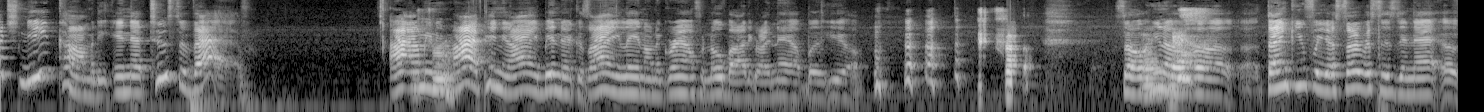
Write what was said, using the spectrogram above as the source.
much need comedy in that to survive. I, I mean, in my opinion, I ain't been there because I ain't laying on the ground for nobody right now. But yeah. So you know, uh, thank you for your services in that. Uh,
